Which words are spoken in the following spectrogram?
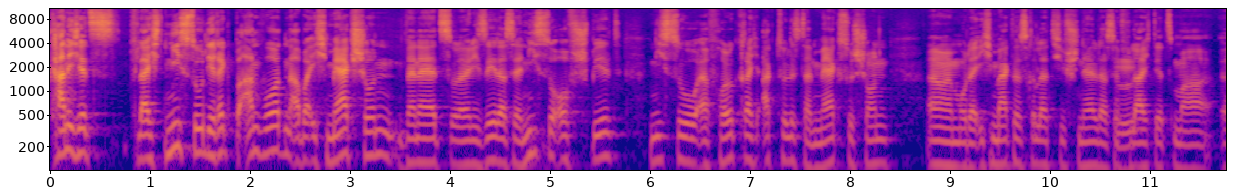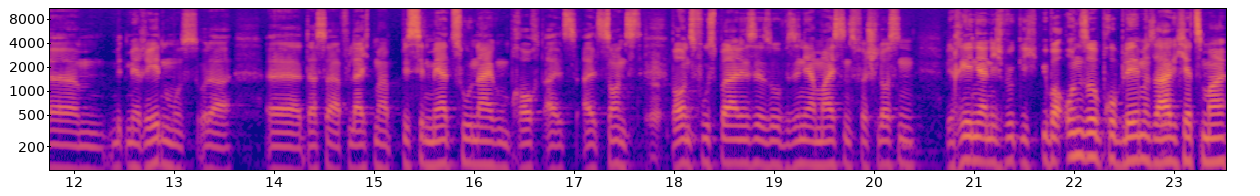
kann ich jetzt vielleicht nicht so direkt beantworten, aber ich merke schon, wenn er jetzt oder wenn ich sehe, dass er nicht so oft spielt, nicht so erfolgreich aktuell ist, dann merkst du schon, ähm, oder ich merke das relativ schnell, dass er vielleicht jetzt mal ähm, mit mir reden muss oder äh, dass er vielleicht mal ein bisschen mehr Zuneigung braucht als, als sonst. Bei uns Fußballern ist ja so, wir sind ja meistens verschlossen. Wir reden ja nicht wirklich über unsere Probleme, sage ich jetzt mal.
